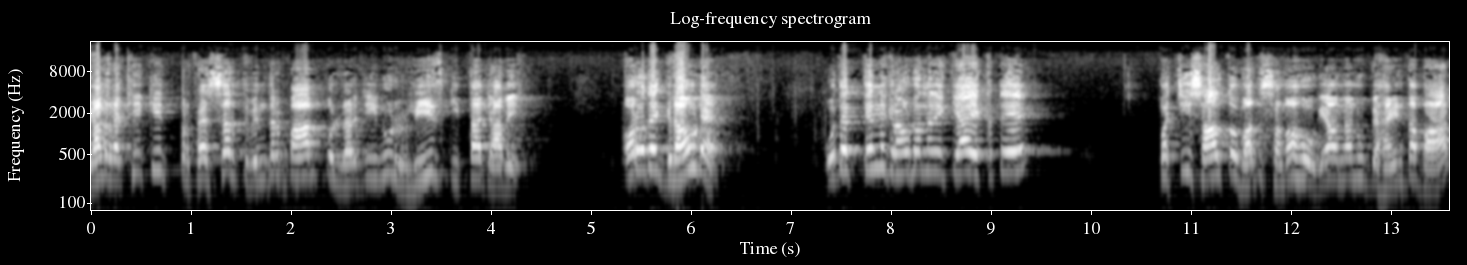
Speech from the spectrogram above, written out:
ਗੱਲ ਰੱਖੀ ਕਿ ਪ੍ਰੋਫੈਸਰ ਦਵਿੰਦਰਪਾਲ ਭੁੱਲਰ ਜੀ ਨੂੰ ਰਿਲੀਜ਼ ਕੀਤਾ ਜਾਵੇ। ਔਰ ਉਹਦੇ ਗਰਾਊਂਡ ਹੈ। ਉਹਦੇ ਤਿੰਨ ਗਰਾਊਂਡ ਉਹਨਾਂ ਨੇ ਕਿਹਾ, ਇੱਕ ਤੇ 25 ਸਾਲ ਤੋਂ ਵੱਧ ਸਮਾਂ ਹੋ ਗਿਆ ਉਹਨਾਂ ਨੂੰ behind the bar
